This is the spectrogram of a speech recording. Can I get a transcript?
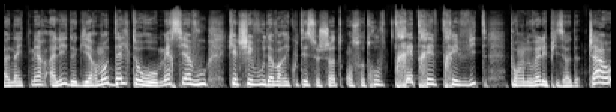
euh, Nightmare Alley de Guillermo del Toro. Merci à vous qui êtes chez vous d'avoir écouté ce shot. On se retrouve très très très vite pour un nouvel épisode. Ciao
